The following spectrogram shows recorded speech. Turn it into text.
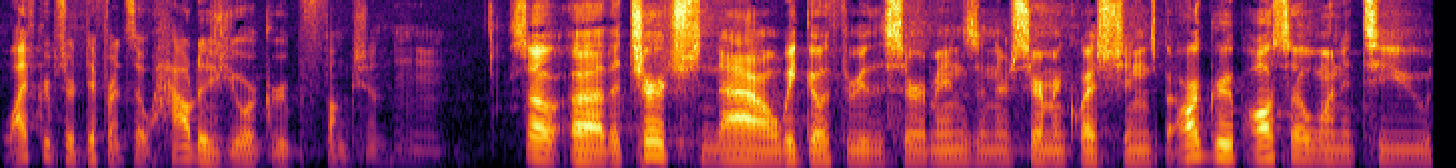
life groups are different, so how does your group function? Mm-hmm. So, uh, the church now, we go through the sermons and there's sermon questions, but our group also wanted to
